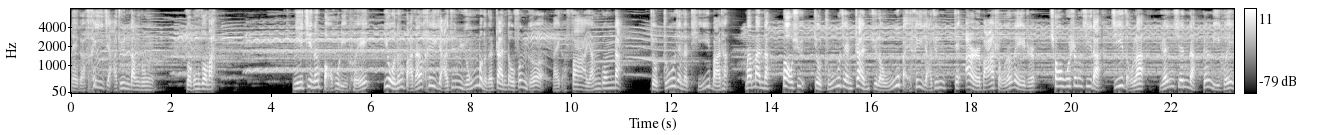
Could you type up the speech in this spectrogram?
那个黑甲军当中做工作嘛。你既能保护李逵，又能把咱黑甲军勇猛的战斗风格来个发扬光大，就逐渐的提拔他。慢慢的，鲍旭就逐渐占据了五百黑甲军这二把手的位置。悄无声息的挤走了原先的跟李逵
